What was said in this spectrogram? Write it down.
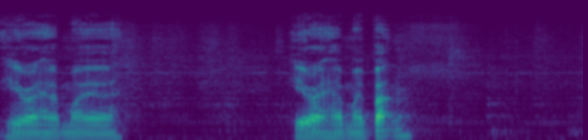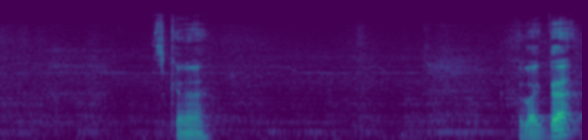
here I have my uh, here I have my button. It's gonna go like that.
